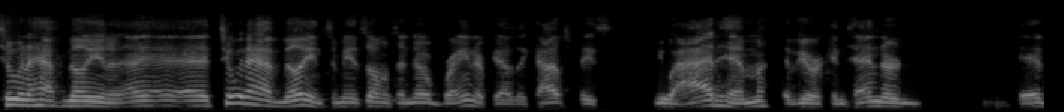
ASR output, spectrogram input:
two and a half million, uh, uh, two and a half million to me, it's almost a no brainer. If you have the cap space, you add him if you're a contender. If,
